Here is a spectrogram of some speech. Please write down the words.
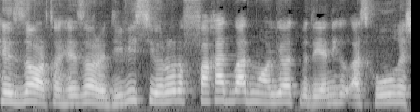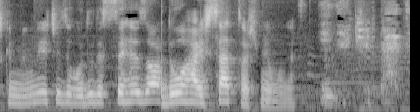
1000 تا 1200 یورو رو فقط باید مالیات بده. یعنی از حقوقش که میمونه یه چیزی حدود 3000 2800 تاش میمونه. اینه که بدی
